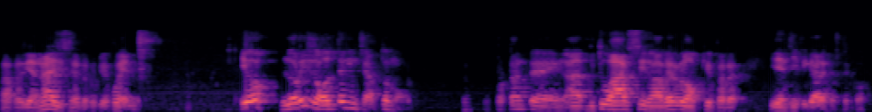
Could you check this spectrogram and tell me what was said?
la fase di analisi serve proprio quello. Io l'ho risolta in un certo modo. L'importante è abituarsi, non avere l'occhio per identificare queste cose.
